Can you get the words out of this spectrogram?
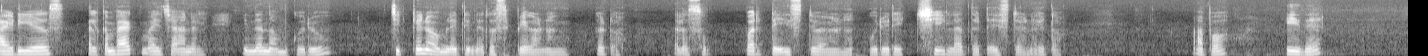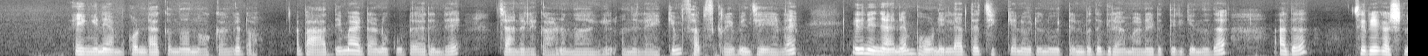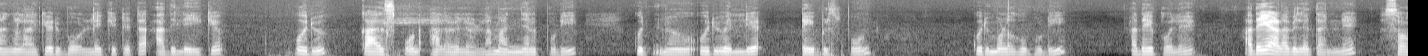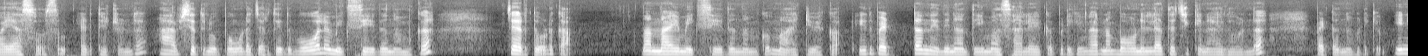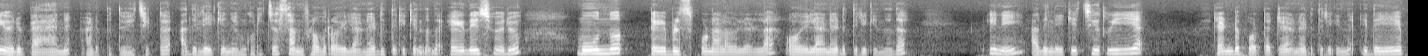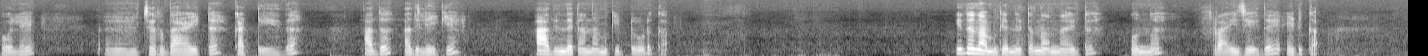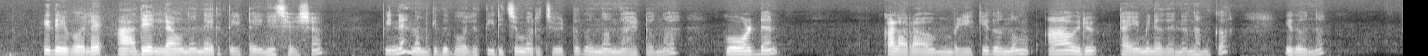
Hi dears welcome back my channel. ഇന്ന് നമുക്കൊരു chicken ഓംലെറ്റിന്റെ recipe കാണാം കേട്ടോ. നല്ല സൂപ്പർ ടേസ്റ്റുമാണ് ഒരു രക്ഷയില്ലാത്ത ടേസ്റ്റാണ് കേട്ടോ. അപ്പോൾ ഇത് എങ്ങനെയാണ് നമുക്ക് ഉണ്ടാക്കുന്നത് നോക്കാം കേട്ടോ. അപ്പോൾ ആദ്യമായിട്ടാണ് കൂട്ടുകാരന്റെ ചാനൽ കാണുന്നതെങ്കിൽ ഒന്ന് ലൈക്കും സബ്സ്ക്രൈബും ചെയ്യണേ. ഇതിന് ഞാൻ ബോണില്ലാത്ത ചിക്കൻ ഒരു നൂറ്റൻപത് ഗ്രാമാണ് എടുത്തിരിക്കുന്നത്. അത് ചെറിയ കഷ്ണങ്ങളാക്കി ഒരു ബോളിലേക്ക് ഇട്ടിട്ട് അതിലേക്ക് ഒരു കാൽ സ്പൂൺ അളവിലുള്ള മഞ്ഞൾപ്പൊടി ഒരു വലിയ ടേബിൾ സ്പൂൺ കുരുമുളക് പൊടി അതേപോലെ അതേ അളവിൽ തന്നെ സോയാ സോസും എടുത്തിട്ടുണ്ട്. ആവശ്യത്തിന് ഉപ്പും കൂടെ ചേർത്ത് ഇതുപോലെ മിക്സ് ചെയ്ത് നമുക്ക് ചേർത്ത് കൊടുക്കാം. നന്നായി മിക്സ് ചെയ്ത് നമുക്ക് മാറ്റി വെക്കാം. ഇത് പെട്ടെന്ന് ഇതിനകത്ത് ഈ മസാലയൊക്കെ പിടിക്കും. കാരണം ബോണില്ലാത്ത ചിക്കൻ ആയതുകൊണ്ട് പെട്ടെന്ന് പിടിക്കും. ഇനി ഒരു പാൻ അടുപ്പത്ത് വെച്ചിട്ട് അതിലേക്ക് ഞാൻ കുറച്ച് സൺഫ്ലവർ ഓയിലാണ് എടുത്തിരിക്കുന്നത്. ഏകദേശം ഒരു മൂന്ന് ടേബിൾ സ്പൂൺ അളവിലുള്ള ഓയിലാണ് എടുത്തിരിക്കുന്നത്. ഇനി അതിലേക്ക് ചെറിയ രണ്ട് പൊട്ടറ്റയാണ് എടുത്തിരിക്കുന്നത്. ഇതേപോലെ ചെറുതായിട്ട് കട്ട് ചെയ്ത് അത് അതിലേക്ക് ആദ്യം തന്നെ നമുക്ക് ഇട്ട് കൊടുക്കാം. ഇത് നമുക്ക് എന്നിട്ട് നന്നായിട്ട് ഒന്ന് ഫ്രൈ ചെയ്ത് എടുക്കാം. ഇതേപോലെ ആദ്യം എല്ലാം ഒന്ന് നിരത്തിയിട്ടതിന് ശേഷം പിന്നെ നമുക്കിതുപോലെ തിരിച്ചു മറിച്ചു ഇട്ട് ഇത് നന്നായിട്ടൊന്ന് ഗോൾഡൻ കളറാകുമ്പോഴേക്ക് ഇതൊന്നും ആ ഒരു ടൈമിന് തന്നെ നമുക്ക് ഇതൊന്ന്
